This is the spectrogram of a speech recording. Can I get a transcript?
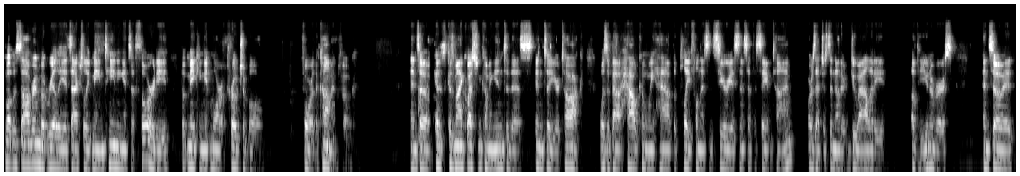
what was sovereign but really it's actually maintaining its authority but making it more approachable for the common folk. And so because my question coming into this into your talk was about how can we have the playfulness and seriousness at the same time or is that just another duality of the universe? And so it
